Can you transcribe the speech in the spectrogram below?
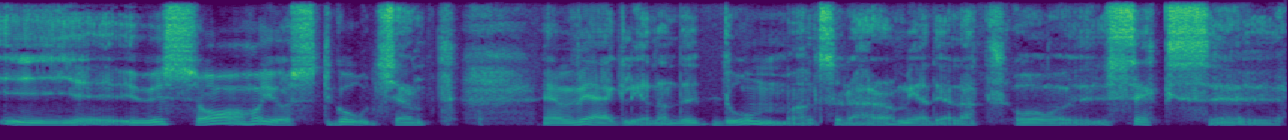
i USA har just godkänt en vägledande dom alltså där har meddelat. Och sex eh,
